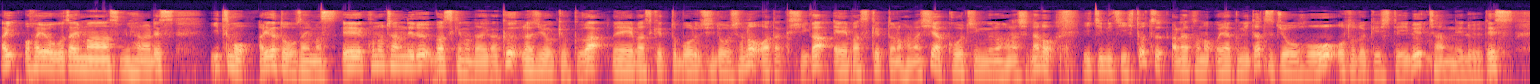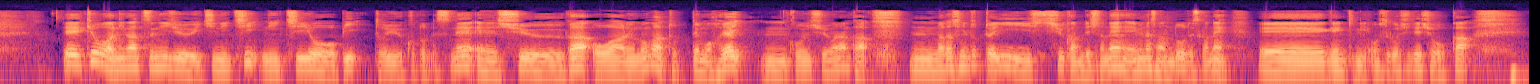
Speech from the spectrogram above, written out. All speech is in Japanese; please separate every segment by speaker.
Speaker 1: はい、おはようございます。三原です。いつもありがとうございます。えーこのチャンネル、バスケの大学ラジオ局は、えーバスケットボール指導者の私が、えーバスケットの話やコーチングの話など、一日一つあなたのお役に立つ情報をお届けしているチャンネルです。えー今日は2月21日日曜日ということですね。えー週が終わるのがとっても早い。うん、今週はなんか、うん、私にとってはいい1週間でしたね。えー皆さんどうですかね、えー元気にお過ごしでしょうか？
